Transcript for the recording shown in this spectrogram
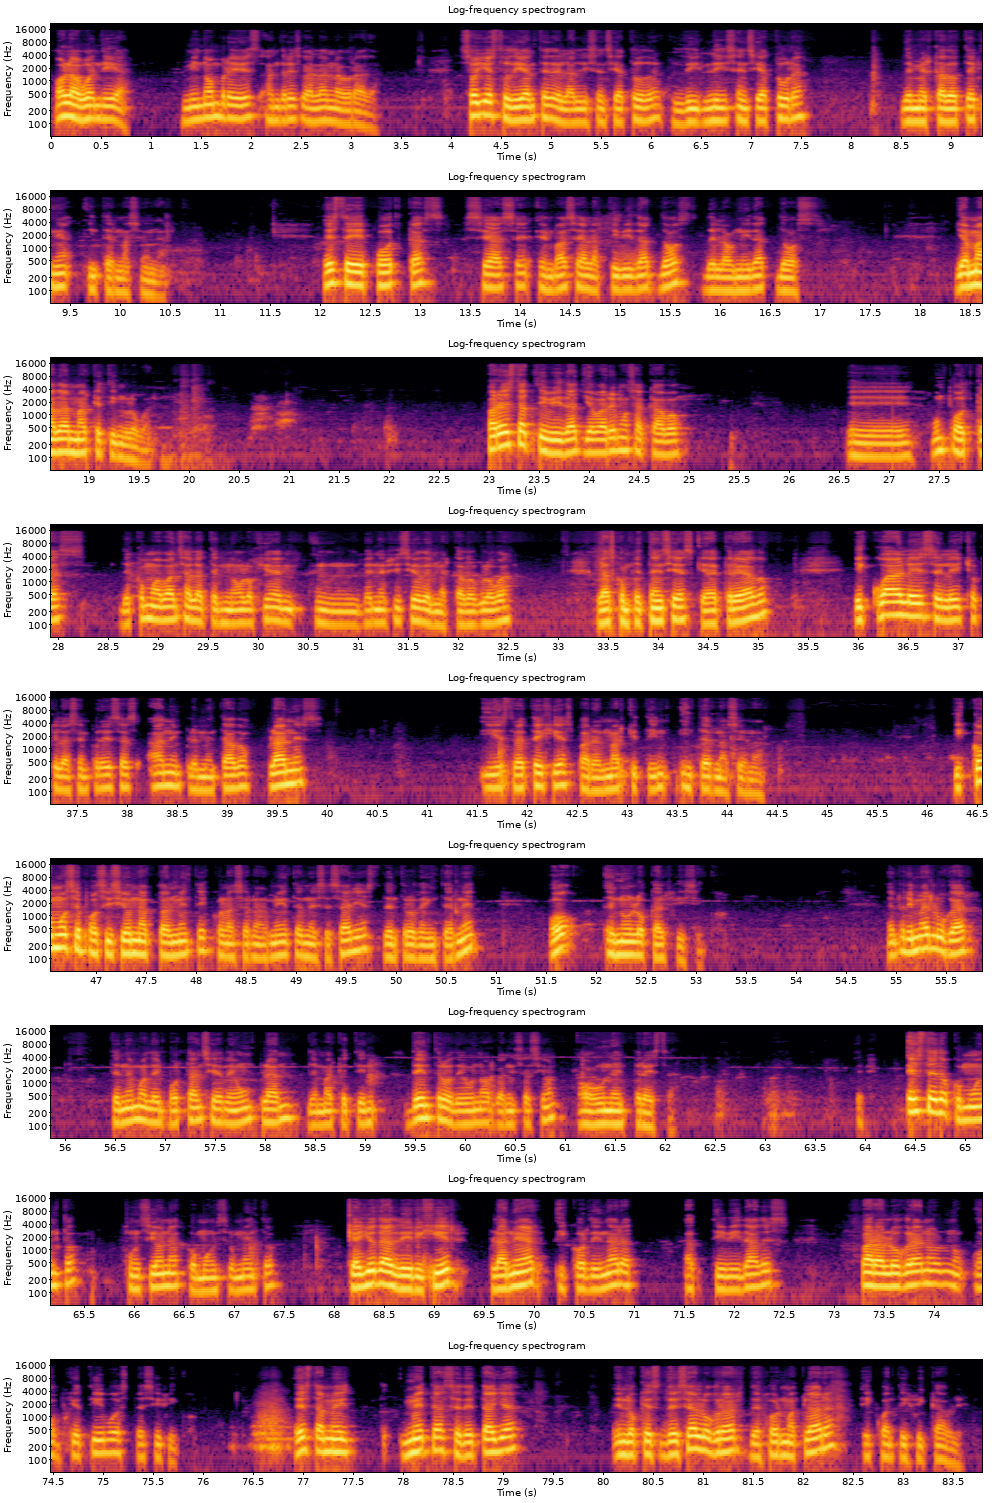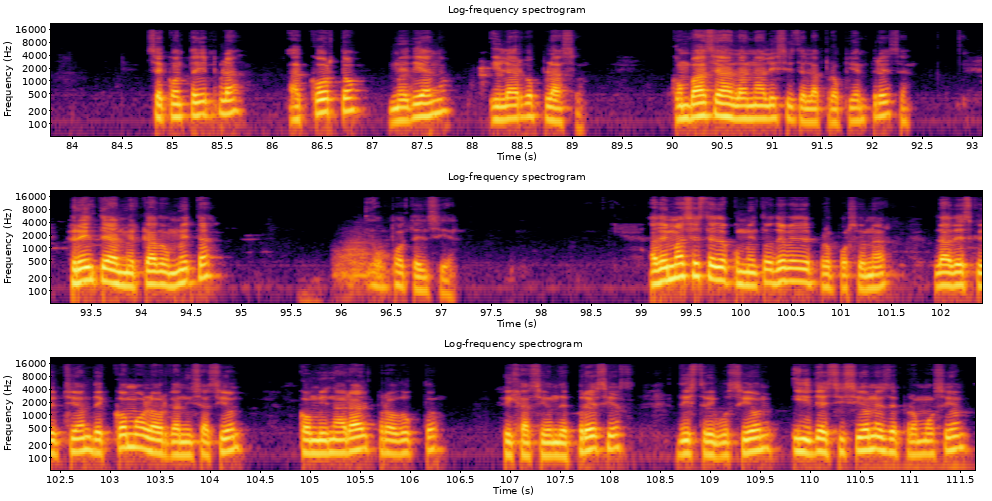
Hola, buen día. Mi nombre es Andrés Galán Labrada. Soy estudiante de la licenciatura, de Mercadotecnia Internacional. Este podcast se hace en base a la actividad 2 de la unidad 2, llamada Marketing Global. Para esta actividad llevaremos a cabo eh, un podcast de cómo avanza la tecnología en, en, beneficio del mercado global, las competencias que ha creado y cuál es el hecho que las empresas han implementado planes y estrategias para el marketing internacional y cómo se posiciona actualmente con las herramientas necesarias dentro de Internet o en un local físico. En primer lugar, tenemos la importancia de un plan de marketing dentro de una organización o una empresa. Este documento funciona como instrumento que ayuda a dirigir, planear y coordinar actividades para lograr un objetivo específico. Esta meta se detalla en lo que desea lograr de forma clara y cuantificable. Se contempla a corto, mediano y largo plazo, con base al análisis de la propia empresa, frente al mercado meta o potencial. Además, este documento debe de proporcionar la descripción de cómo la organización combinará el producto, fijación de precios, distribución y decisiones de promoción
